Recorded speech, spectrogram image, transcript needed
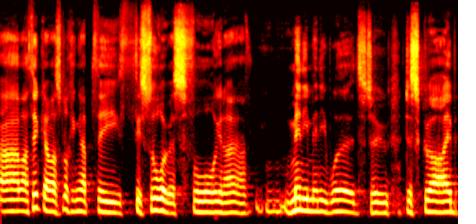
um, I think I was looking up the thesaurus for you know many many words to describe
